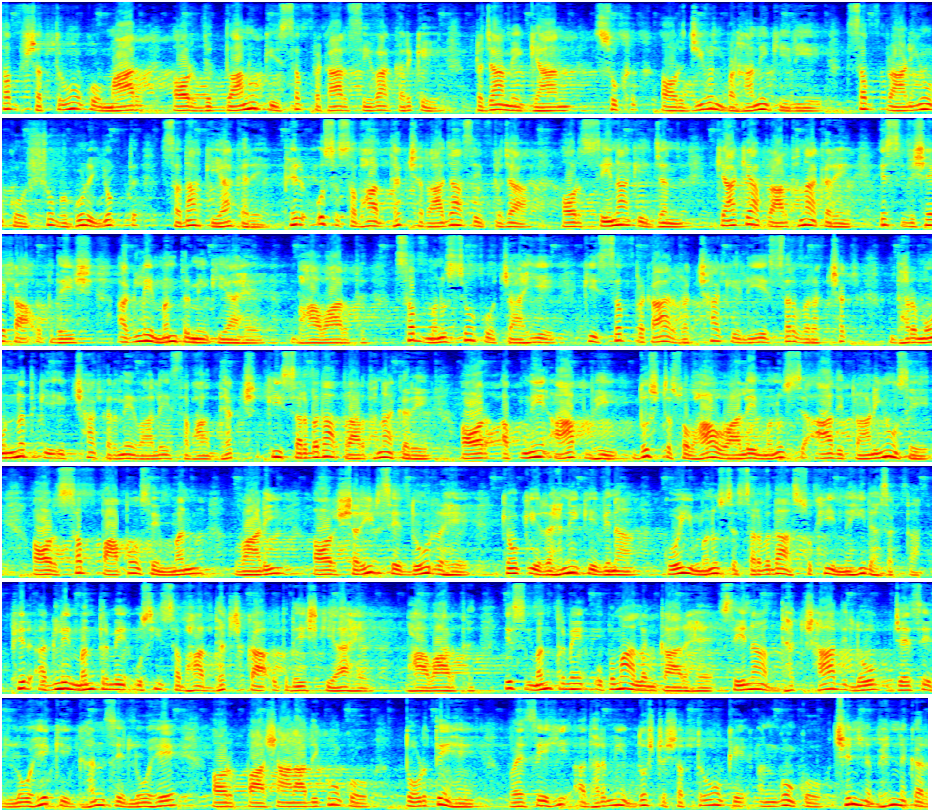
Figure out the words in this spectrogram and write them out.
सब शत्रुओं को मार और विद्वानों की सब प्रकार सेवा करके प्रजा में ज्ञान, सुख और जीवन बढ़ाने के लिए सब प्राणियों को शुभ गुण युक्त सदा किया करे। फिर उस सभाध्यक्ष राजा से प्रजा और सेना के जन क्या-क्या प्रार्थना करें, इस विषय का उपदेश अगले मंत्र में किया है। भावार्थ, सब मनुष्यों को चाहिए कि सब प्रकार रक्षा के लिए सर्वरक्षक, धर्मोन्नत की इच्छा करने वाले सभाध्यक्ष की सर्वदा प्रार्थना करे और अपने आप भी दुष्ट स्वभाव वाले मनुष्य आदि प्राणियों से और सब पापों से मन, वाणी और शरीर से दूर रहे, क्योंकि रहने के बिना कोई मनुष्य सर्वदा सुखी नहीं रह सकता। फिर अगले मंत्र में उसी सभा अध्यक्ष का उपदेश किया है। भावार्थ, इस मंत्र में उपमा अलंकार है। सेना अध्यक्षादि लोग जैसे लोहे के घन से लोहे और पाषाण आदिकों को तोड़ते हैं वैसे ही अधर्मी दुष्ट शत्रुओं के अंगों को छिन्न भिन्न कर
